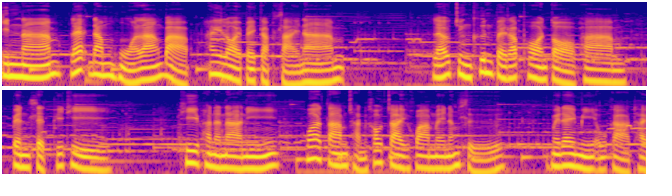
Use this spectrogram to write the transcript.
กินน้ำและดำหัวล้างบาปให้ลอยไปกับสายน้ำแล้วจึงขึ้นไปรับพรต่อพราหมณ์เป็นเสร็จพิธี ที่พรรณนานี้ว่าตามฉันเข้าใจความในหนังสือ ไม่ได้มีโอกาสไถ่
